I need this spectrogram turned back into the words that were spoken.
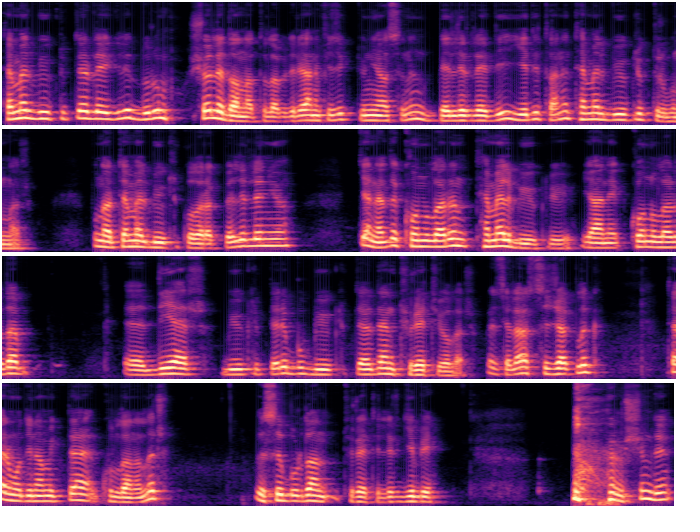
Temel büyüklüklerle ilgili durum şöyle de anlatılabilir. Yani fizik dünyasının belirlediği 7 tane temel büyüklüktür bunlar. Bunlar temel büyüklük olarak belirleniyor. Genelde konuların temel büyüklüğü. Yani konularda e, diğer büyüklükleri bu büyüklüklerden türetiyorlar. Mesela sıcaklık termodinamikte kullanılır. Isı buradan türetilir gibi. Şimdi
